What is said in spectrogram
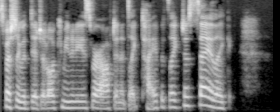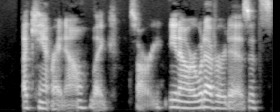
especially with digital communities where often it's like type it's like just say like i can't right now like sorry you know or whatever it is it's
